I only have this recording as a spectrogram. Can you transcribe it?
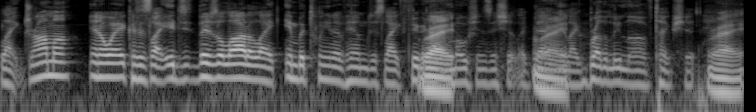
like drama in a way because it's like it. There's a lot of like in between of him just like figuring out emotions and shit like that. Right. And, like brotherly love type shit. right?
